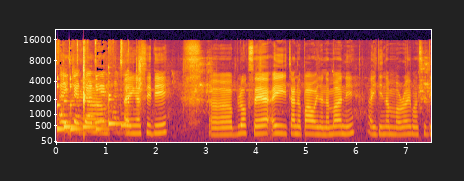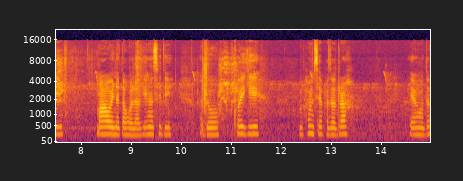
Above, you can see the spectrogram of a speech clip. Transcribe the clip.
ꯑꯩ ꯆꯠꯆꯅꯤ ꯑꯩ ꯉꯁꯤꯗꯤ ꯕ꯭ꯂꯣꯛꯁꯦ ꯑꯩ ꯏꯆꯥꯅꯨꯄꯥ ꯑꯣꯏꯅ ꯅꯝꯃꯛꯑꯅꯤ ꯑꯩꯗꯤ ꯅꯝꯃꯔꯣꯏ ꯉꯁꯤꯗꯤ ꯃꯥ ꯑꯣꯏꯅ ꯇꯧꯍꯜꯂꯒꯦ ꯉꯁꯤꯗꯤ ꯑꯗꯣ ꯑꯩꯈꯣꯏꯒꯤ ꯃꯐꯝꯁꯦ ꯐꯖꯗ꯭ꯔꯥ ꯌꯦꯡꯉꯨꯗ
